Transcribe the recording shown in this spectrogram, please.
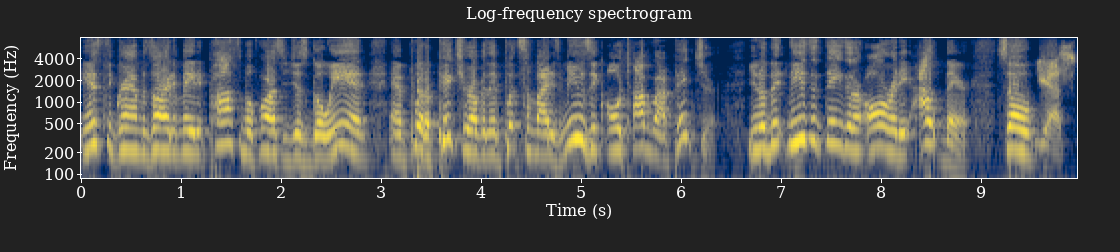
Instagram has already made it possible for us to just go in and put a picture of it and then put somebody's music on top of our picture. You know, th- these are things that are already out there. So yes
